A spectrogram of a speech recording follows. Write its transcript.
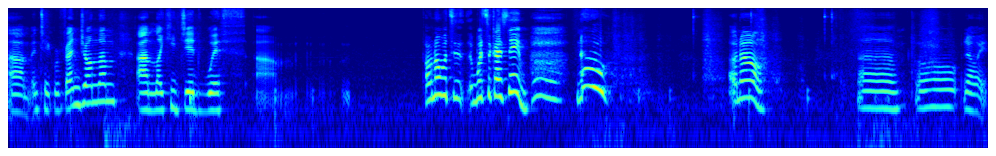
um, and take revenge on them um, like he did with um, Oh no, what's his, what's the guy's name? no. Oh no. Um. Oh no, wait.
